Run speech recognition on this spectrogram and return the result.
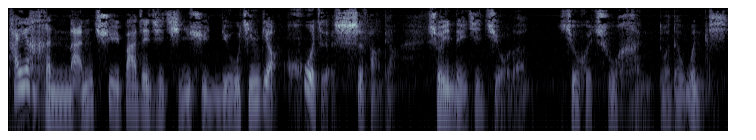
他也很难去把这些情绪流经掉或者释放掉，所以累积久了就会出很多的问题。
